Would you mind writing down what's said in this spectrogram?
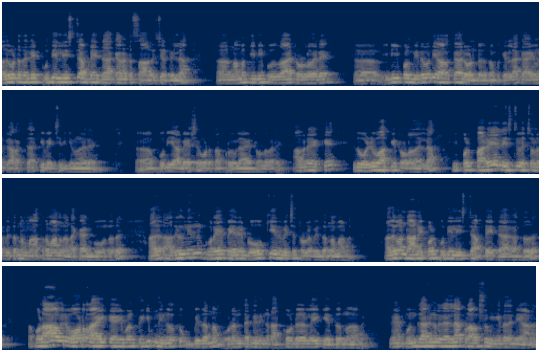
അതുകൊണ്ട് തന്നെ പുതിയ ലിസ്റ്റ് അപ്ഡേറ്റ് ആക്കാനായിട്ട് സാധിച്ചിട്ടില്ല. നമുക്ക് ഇനി പുതുതായിട്ടുള്ളവരെ ഇനിയിപ്പോൾ നിരവധി ആൾക്കാരുണ്ട് നമുക്ക് എല്ലാ കാര്യങ്ങളും കറക്റ്റാക്കി വെച്ചിരിക്കുന്നവരെ പുതിയ അപേക്ഷ കൊടുത്ത് അപ്രൂവൽ ആയിട്ടുള്ളവരെ അവരെയൊക്കെ ഇത് ഒഴിവാക്കിയിട്ടുള്ളതല്ല. ഇപ്പോൾ പഴയ ലിസ്റ്റ് വെച്ചുള്ള വിതരണം മാത്രമാണ് നടക്കാൻ പോകുന്നത്. അത് അതിൽ നിന്നും കുറേ പേരെ ബ്ലോക്ക് ചെയ്ത് വെച്ചിട്ടുള്ള വിതരണമാണ്. അതുകൊണ്ടാണ് ഇപ്പോൾ പുതിയ ലിസ്റ്റ് അപ്ഡേറ്റ് ആകാത്തത്. അപ്പോൾ ആ ഒരു ഓർഡർ ആയി കഴിയുമ്പോഴത്തേക്കും നിങ്ങൾക്കും വിതരണം ഉടൻ തന്നെ നിങ്ങളുടെ അക്കൗണ്ടുകളിലേക്ക് എത്തുന്നതാണ്. മുൻകാലങ്ങളിൽ എല്ലാ പ്രാവശ്യവും ഇങ്ങനെ തന്നെയാണ്.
